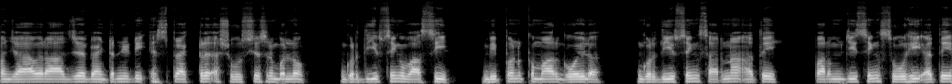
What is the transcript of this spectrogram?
ਪੰਜਾਬ ਰਾਜ ਵੈਟਰਨਿਟੀ ਇੰਸਪੈਕਟਰ ਐਸੋਸੀਏਸ਼ਨ ਵੱਲੋਂ ਗੁਰਦੀਪ ਸਿੰਘ ਵਾਸੀ, ਵਿਪਨ ਕੁਮਾਰ ਗੋਇਲ, ਗੁਰਦੀਪ ਸਿੰਘ ਸਰਨਾ ਅਤੇ ਪਰਮਜੀਤ ਸਿੰਘ ਸੋਹੀ ਅਤੇ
